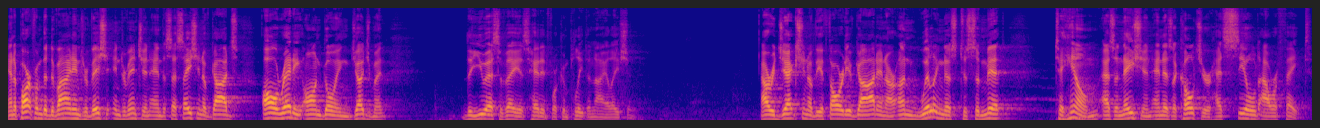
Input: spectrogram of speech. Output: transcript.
And apart from the divine intervention and the cessation of God's already ongoing judgment, the U.S. of A. is headed for complete annihilation. Our rejection of the authority of God and our unwillingness to submit to Him as a nation and as a culture has sealed our fate.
